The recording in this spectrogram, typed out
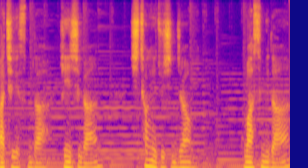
마치겠습니다. 긴 시간 시청해 주신 점 고맙습니다.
